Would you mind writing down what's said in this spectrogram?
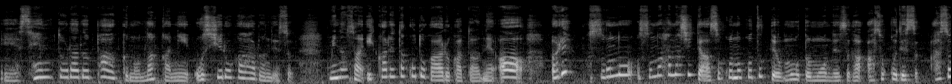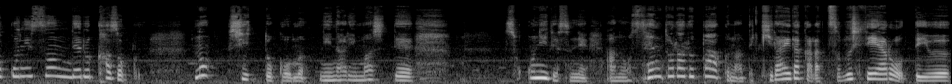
えー、セントラルパークの中にお城があるんです。皆さん行かれたことがある方はねああれ？そのその話ってあそこのことって思うと思うんですがあそこです。あそこに住んでる家族のシットコムになりましてそこにですねあのセントラルパークなんて嫌いだから潰してやろうっていう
